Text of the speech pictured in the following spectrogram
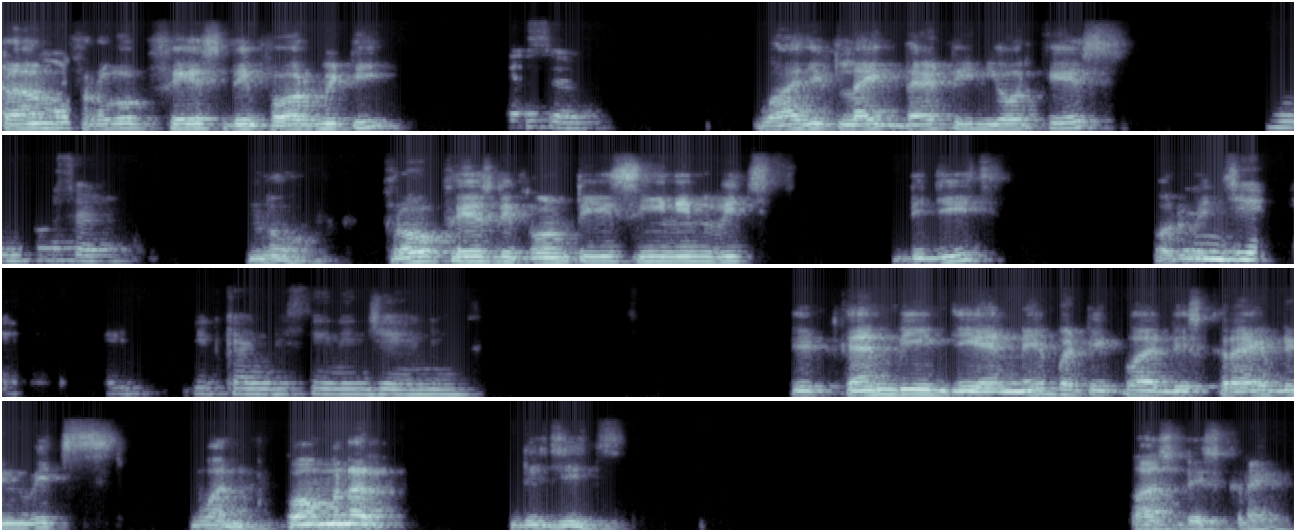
term frog face deformity was it like that in your case no sir face deformity seen in which disease Or In which GNT. It, it can be seen in JNA. It can be in JNA, but it was described in which one? Commoner disease. Was described.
